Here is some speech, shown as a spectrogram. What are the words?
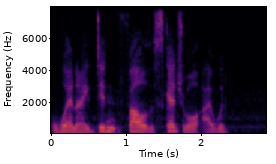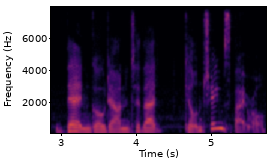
when I didn't follow the schedule, I would then go down into that guilt and shame spiral.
